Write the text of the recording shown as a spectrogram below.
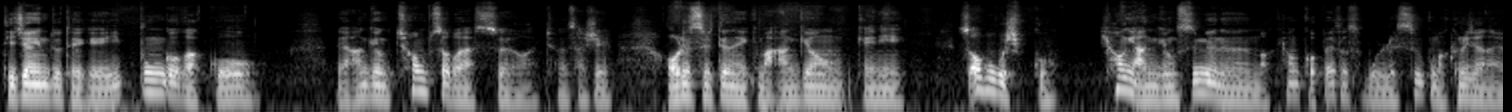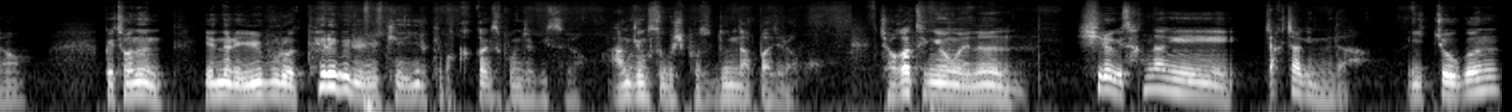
디자인도 되게 이쁜 것 같고 네, 안경 처음 써봤어요. 저는 사실 어렸을 때는 이렇게 막 안경 괜히 써보고 싶고 형이 안경 쓰면은 막 형 거 뺏어서 몰래 쓰고 막 그러잖아요. 그 저는 옛날에 일부러 테레비를 이렇게 이렇게 막 가까이서 본 적이 있어요. 안경 쓰고 싶어서 눈 나빠지라고. 저 같은 경우에는 시력이 상당히 짝짝입니다. 이쪽은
